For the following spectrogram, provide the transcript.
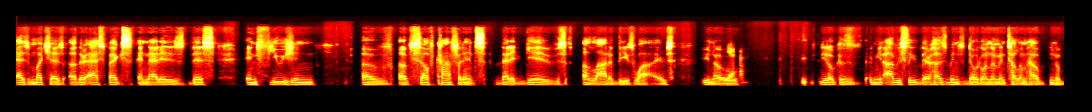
as much as other aspects and that is this infusion of of self-confidence that it gives a lot of these wives you know yeah you know, because I mean, obviously their husbands dote on them and tell them how you know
